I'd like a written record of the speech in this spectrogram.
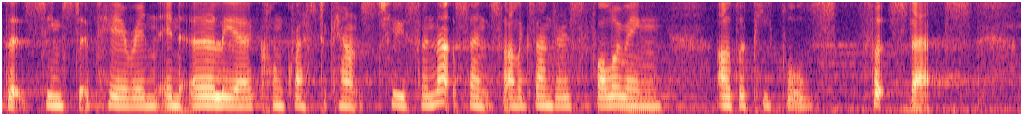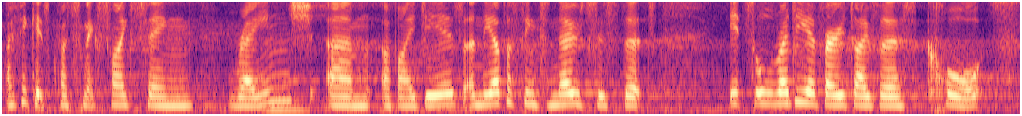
that seems to appear in, in earlier conquest accounts too. So in that sense, Alexander is following other people's footsteps. I think it's quite an exciting range um, of ideas. And the other thing to note is that it's already a very diverse court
